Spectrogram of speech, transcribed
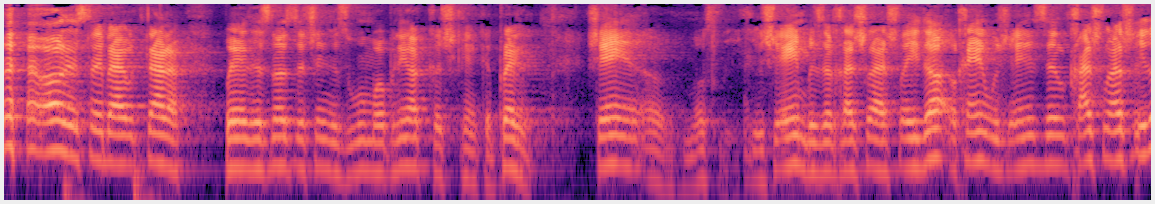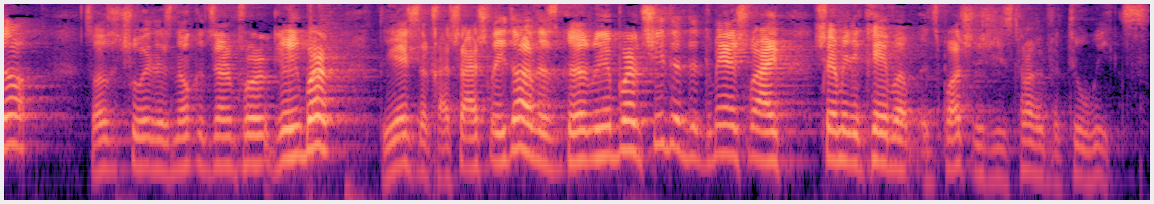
oh, this thing about Tana, where there's no such thing as womb opening up because she can't get pregnant. Shane, oh, mostly. Shane is a chashla shleida. Shane was Shane is a chashla shleida. So it's true. There's no concern for giving birth. The Yesh the Chashash Leida, there's going to be a bird. She did the Tamei Shvaim, Shemi the cave up. It's partially she's telling for two weeks.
